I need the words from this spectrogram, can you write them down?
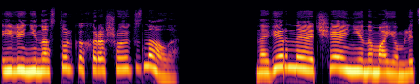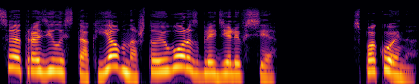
Или не настолько хорошо их знала? Наверное, отчаяние на моем лице отразилось так явно, что его разглядели все. «Спокойно»,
